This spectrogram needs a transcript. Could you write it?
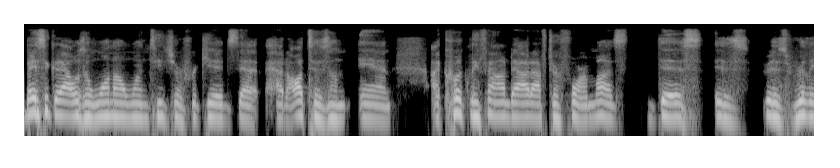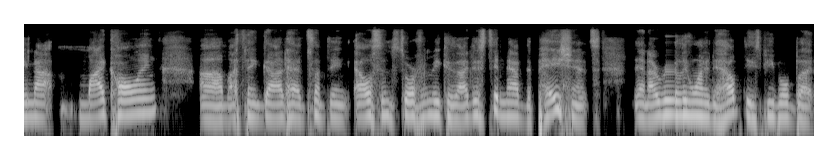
basically i was a one-on-one teacher for kids that had autism and i quickly found out after four months this is is really not my calling. Um, I think God had something else in store for me because I just didn't have the patience, and I really wanted to help these people. But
